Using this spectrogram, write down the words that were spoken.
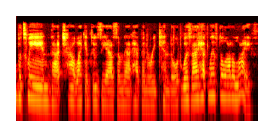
between that childlike enthusiasm that had been rekindled was I had lived a lot of life.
